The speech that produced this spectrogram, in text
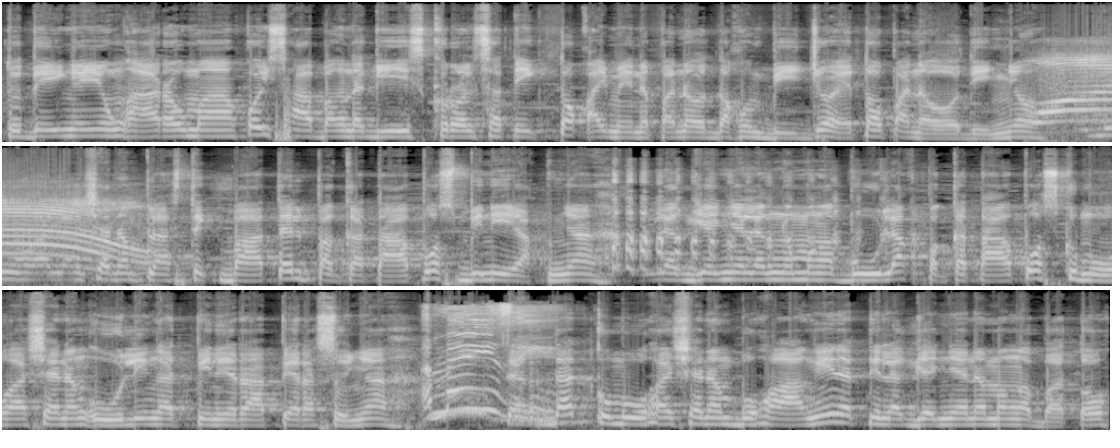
Today ngayong araw mga koys, habang nag scroll sa TikTok ay may napanood akong video. Ito, panoodin nyo. Kumuha lang siya ng plastic bottle pagkatapos biniyak niya. Ilagyan niya lang ng mga bulak pagkatapos kumuha siya ng uling at pinira-piraso niya. After that, kumuha siya ng buhangin at nilagyan niya ng mga bato.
